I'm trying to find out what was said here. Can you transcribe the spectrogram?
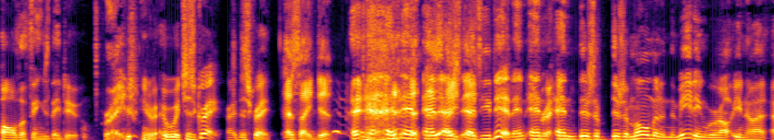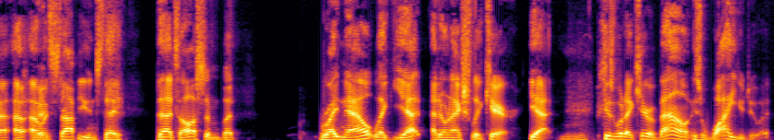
all the things they do, right? You know, which is great, right? That's great, as I did, and, and, and, as, as, as, you did, and and, right. and there's a there's a moment in the meeting where you know I, I, I would stop you and say, "That's awesome," but right now, like yet, I don't actually care yet, mm-hmm. because what I care about is why you do it.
